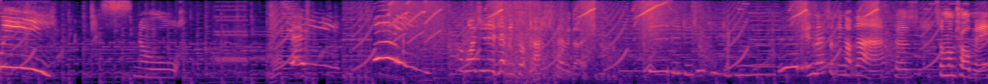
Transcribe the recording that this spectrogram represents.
Whee! No. Yay! Why didn't it let me drop dash? There we go. Isn't there something up there? Because someone told me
